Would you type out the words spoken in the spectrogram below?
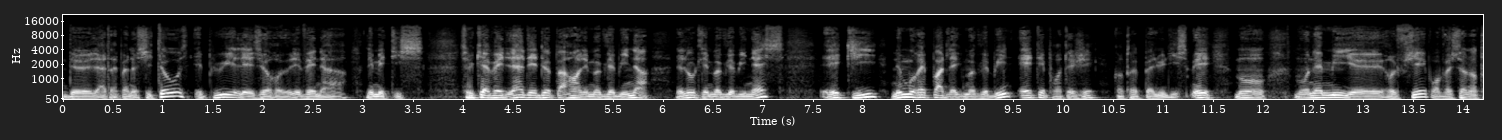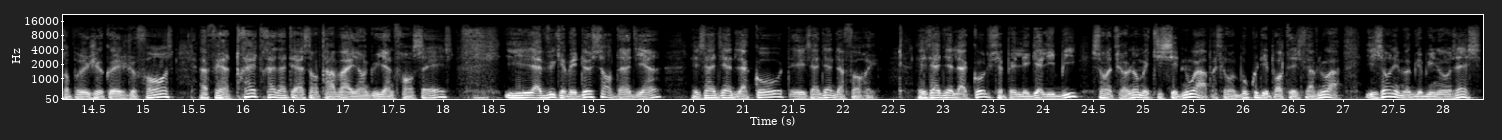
de la drépanocytose, et puis les heureux, les vénards, les métis. Ceux qui avaient l'un des deux parents l'hémoglobine A, et l'autre l'hémoglobine S, et qui ne mouraient pas de l'hémoglobine et étaient protégés contre le paludisme. Et mon, mon ami euh, Ruffier, professeur d'anthropologie au Collège de France, a fait un très très intéressant travail en Guyane française. Il a vu qu'il y avait deux sortes d'Indiens, les Indiens de la côte et les Indiens de la forêt. Les Indiens de la côte, qui s'appellent les Galibis, sont naturellement métissés de noirs, parce qu'on a beaucoup déporté esclaves noirs. Ils ont l'hémoglobinose S,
